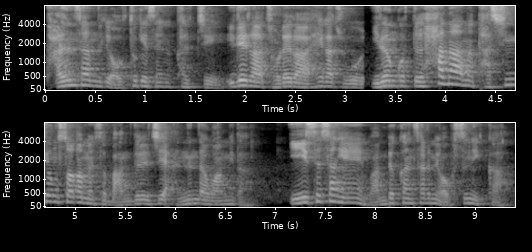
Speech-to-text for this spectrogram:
다른 사람들이 어떻게 생각할지 이래라 저래라 해가지고 이런 것들 하나하나 다 신경 써가면서 만들지 않는다고 합니다. 이 세상에 완벽한 사람이 없으니까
